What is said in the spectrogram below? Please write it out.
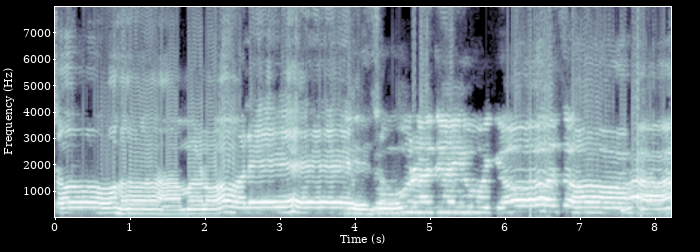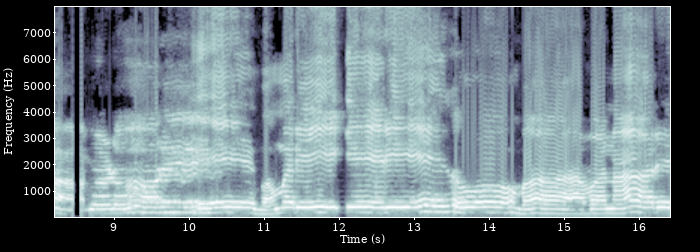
સોહામણો રે. સૂરજ યુગ્યો સોહામણો રે. ભમરી કેરી ભાવના રે.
